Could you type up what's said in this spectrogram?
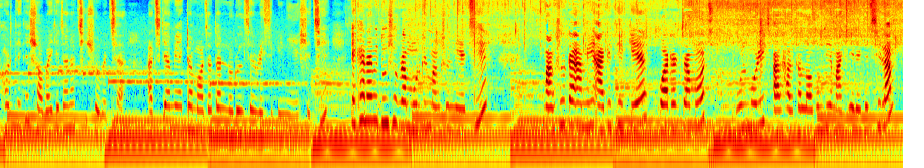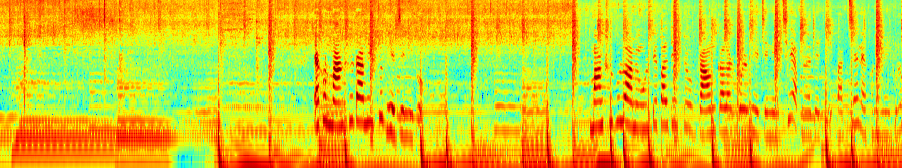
রান্নাঘর থেকে সবাইকে জানাচ্ছি শুভেচ্ছা। আজকে আমি একটা মজাদার নুডলসের রেসিপি নিয়ে এসেছি। এখানে আমি দুইশো গ্রাম মুরগির মাংস নিয়েছি। মাংসটা আমি আগে থেকে কোয়ার্টার চামচ গোলমরিচ আর হালকা লবণ দিয়ে মাখিয়ে রেখেছিলাম। এখন মাংসটা আমি একটু ভেজে নিব। মাংসগুলো আমি উল্টে পাল্টে একটু ব্রাউন কালার করে ভেজে নিয়েছি। আপনারা দেখতে পাচ্ছেন, এখন আমি এগুলো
